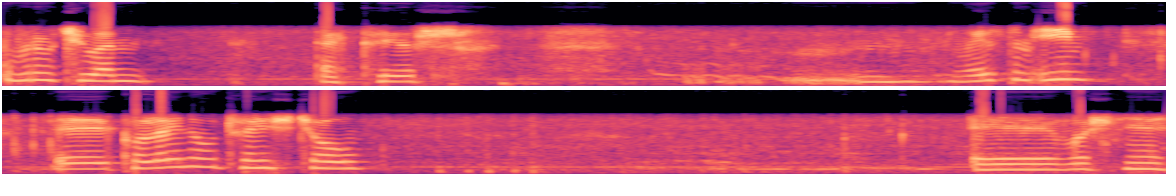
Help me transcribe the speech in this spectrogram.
Wróciłem. Tak, już. Mm, jestem i kolejną częścią e, właśnie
